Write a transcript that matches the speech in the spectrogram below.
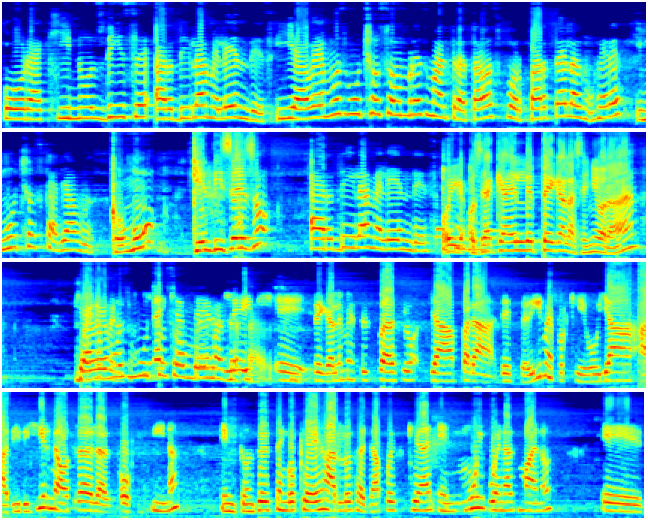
Por aquí nos dice Ardila Meléndez. Y ya vemos muchos hombres maltratados por parte de las mujeres y muchos callamos. ¿Cómo? ¿Quién dice eso? Ardila Meléndez. Oiga, o sea que a él le pega a la señora, ¿ah? que Bueno, habemos muchos hombres maltratados. eh, regáleme este espacio ya para despedirme porque voy a, a dirigirme a otra de las oficinas, entonces tengo que dejarlos allá, pues quedan en muy buenas manos. Eh,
